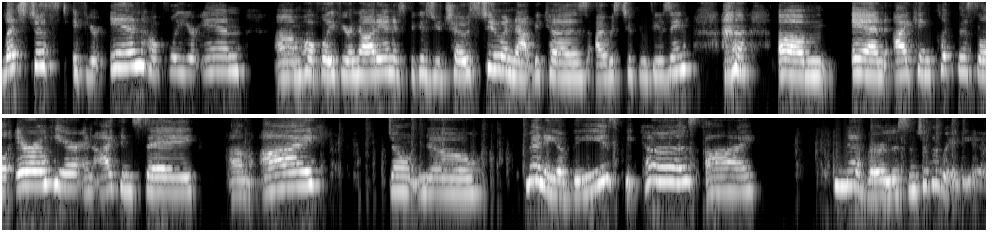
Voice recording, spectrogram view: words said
let's just, if you're in, hopefully you're in. Um, hopefully if you're not in, it's because you chose to and not because I was too confusing. um, and I can click this little arrow here and I can say, um, I don't know many of these because I never listen to the radio.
